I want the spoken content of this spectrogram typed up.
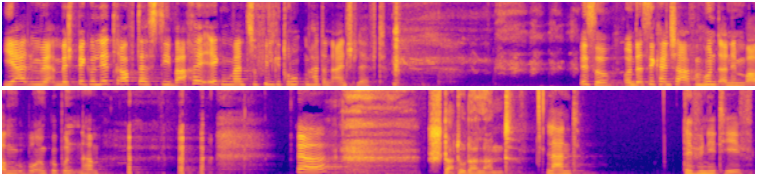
Ja, man spekuliert darauf, dass die Wache irgendwann zu viel getrunken hat und einschläft. ist so. Und dass sie keinen scharfen Hund an den Baum gebunden haben. ja. Stadt oder Land? Land. Definitiv.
